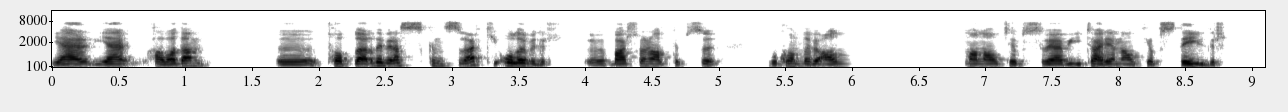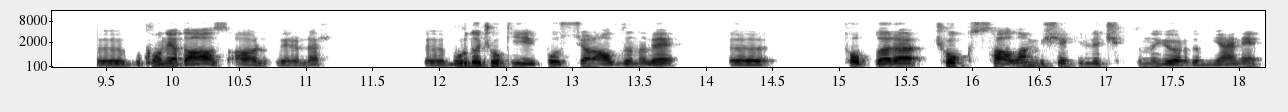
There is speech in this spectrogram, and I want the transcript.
Yer, yer havadan e, toplarda biraz sıkıntısı var ki olabilir. E, Barcelona altyapısı bu konuda bir Alman altyapısı veya bir İtalyan altyapısı değildir. E, bu konuya daha az ağırlık verirler. E, burada çok iyi pozisyon aldığını ve e, toplara çok sağlam bir şekilde çıktığını gördüm. Yani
